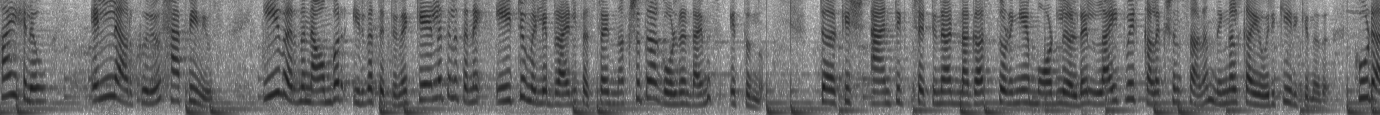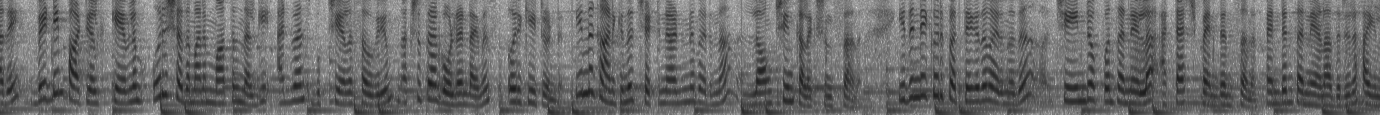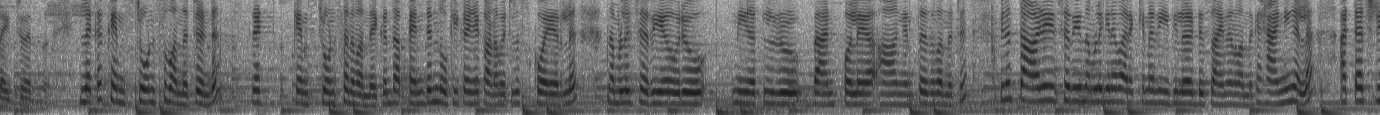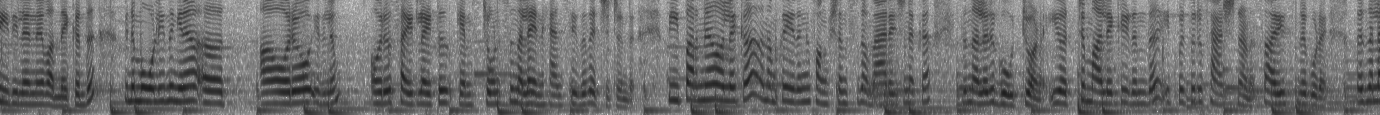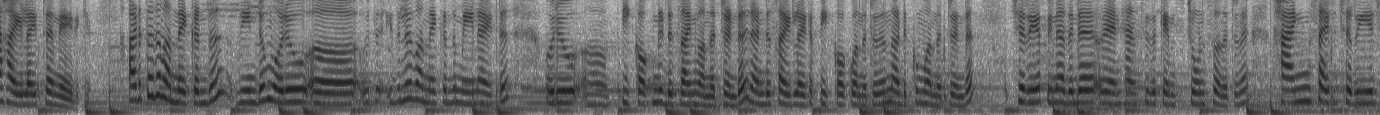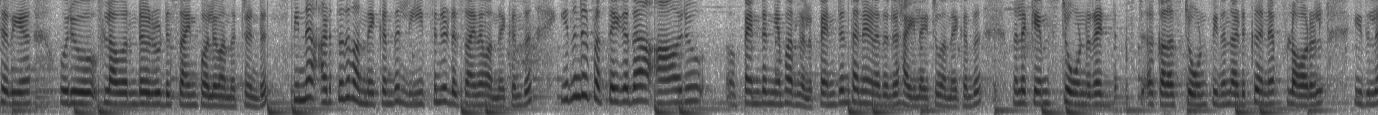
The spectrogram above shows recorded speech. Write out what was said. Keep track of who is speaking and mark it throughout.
Speaker 1: Hi hello എല്ലാവർക്കും ഒരു happy news ഈ വരുന്ന നവംബർ ഇരുപത്തെട്ടിന് കേരളത്തിലെ തന്നെ ഏറ്റവും വലിയ ബ്രൈഡൽ ഫെസ്റ്റായി നക്ഷത്ര ഗോൾഡൻ ടൈംസ് എത്തുന്നു. ടർക്കിഷ് ആന്റിക് ചെട്ടിനാട് നഗാസ് തുടങ്ങിയ മോഡലുകളുടെ ലൈറ്റ് വെയ്റ്റ് കളക്ഷൻസ് ആണ് നിങ്ങൾക്കായി ഒരുക്കിയിരിക്കുന്നത്. കൂടാതെ വെഡ്ഡിംഗ് പാർട്ടികൾക്ക് കേവലം ഒരു ശതമാനം മാത്രം നൽകി അഡ്വാൻസ് ബുക്ക് ചെയ്യാനുള്ള സൗകര്യം നക്ഷത്ര ഗോൾഡൻ ഡയമണ്ട്സ് ഒരുക്കിയിട്ടുണ്ട്. ഇന്ന് കാണിക്കുന്നത് ചെട്ടിനാടിന് വരുന്ന ലോങ് ചെയിൻ കളക്ഷൻസ് ആണ്. ഇതിന്റെയൊക്കെ ഒരു പ്രത്യേകത വരുന്നത് ചെയിന്റെ ഒപ്പം തന്നെയുള്ള അറ്റാച്ച് പെൻഡൻസ് ആണ്. പെൻഡൻ തന്നെയാണ് അതിന്റെ ഒരു ഹൈലൈറ്റ് വരുന്നത്. ഇതിലൊക്കെ കെം സ്റ്റോൺസ് വന്നിട്ടുണ്ട്. റെഡ് കെം സ്റ്റോൺസ് ആണ് വന്നേക്കുന്നത്. ആ പെൻഡൻ നോക്കിക്കഴിഞ്ഞാൽ കാണാൻ പറ്റും സ്ക്വയറിൽ നമ്മൾ ചെറിയ ഒരു നീളത്തിലൊരു ബാൻഡ് പോലെ അങ്ങനത്തെ ഇത് വന്നിട്ട് പിന്നെ താഴെ ചെറിയ ചെറിയ നമ്മളിങ്ങനെ വരയ്ക്കുന്ന രീതിയിലുള്ള ഡിസൈനാണ് വന്നേക്കുന്നത്. ഹാങ്ങിങ് അല്ല അറ്റാച്ച് രീതിയിൽ തന്നെ വന്നേക്കുന്നത്. പിന്നെ മുകളിൽ നിന്ന് ഇങ്ങനെ ഓരോ ഇതിലും ഓരോ സൈഡിലായിട്ട് കെം സ്റ്റോൺസ് നല്ല എൻഹാൻസ് ചെയ്ത് വെച്ചിട്ടുണ്ട്. അപ്പോൾ ഈ പറഞ്ഞ പോലെയൊക്കെ നമുക്ക് ഏതെങ്കിലും ഫംഗ്ഷൻസിനോ മാരേജിനൊക്കെ ഇത് നല്ലൊരു ഗോറ്റു ആണ്. ഈ ഒറ്റ മാലയൊക്കെ ഇടുന്നത് ഇപ്പോഴത്തെ ഒരു ഫാഷനാണ് സാരീസിന്റെ കൂടെ. അപ്പോൾ ഇത് നല്ല ഹൈലൈറ്റ് തന്നെയായിരിക്കും. അടുത്തത് വന്നേക്കുന്നത് വീണ്ടും ഒരു ഇതിൽ വന്നേക്കുന്നത് മെയിനായിട്ട് ഒരു പീക്കോക്കിന്റെ ഡിസൈൻ വന്നിട്ടുണ്ട്. രണ്ട് സൈഡിലായിട്ട് പീക്കോക്ക് വന്നിട്ടുണ്ട് നടുക്കും വന്നിട്ടുണ്ട്. ചെറിയ പിന്നെ അതിന്റെ എൻഹാൻസ് ചെയ്ത കെം സ്റ്റോൺസ് വന്നിട്ടുണ്ട്. ഹാങ്ങിങ്സ് ആയിട്ട് ചെറിയ ചെറിയ ഒരു ഫ്ലവറിന്റെ ഒരു ഡിസൈൻ പോലെ വന്നിട്ടുണ്ട്. പിന്നെ അടുത്തത് വന്നേക്കുന്നത് ലീഫിന്റെ ഡിസൈൻ വന്നേക്കുന്നത്. ഇതിന്റെ പ്രത്യേകത ആ ഒരു പെൻഡൻ ഞാൻ പറഞ്ഞല്ലോ. പെൻഡൻ തന്നെയാണ് ഇതിന്റെ ഹൈലൈറ്റ് വന്നേക്കുന്നത്. നല്ല gem stone red colour stone പിന്നെ നടുക്ക് തന്നെ ഫ്ലോറൽ ഇതിൽ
